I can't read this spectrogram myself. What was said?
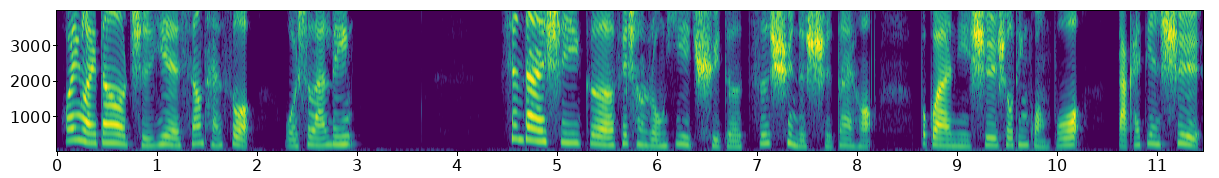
欢迎来到职业相谈所，我是兰玲。现代是一个非常容易取得资讯的时代，哈。不管你是收听广播、打开电视、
